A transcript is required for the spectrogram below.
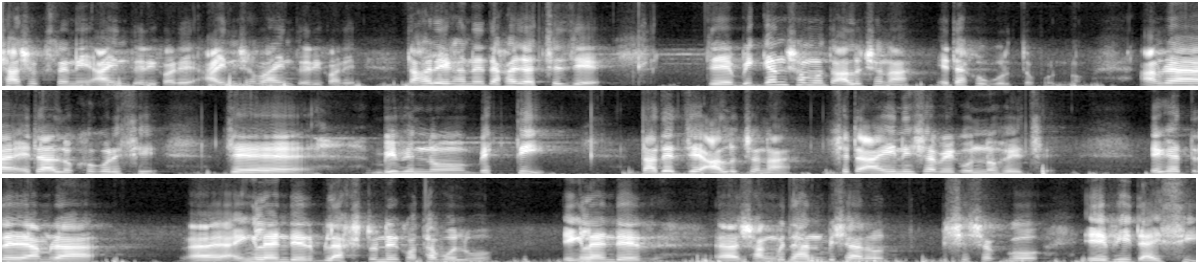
শাসক শ্রেণি আইন তৈরি করে, আইনসভা আইন তৈরি করে। তাহলে এখানে দেখা যাচ্ছে যে যে বিজ্ঞানসম্মত আলোচনা এটা খুব গুরুত্বপূর্ণ। আমরা এটা লক্ষ্য করেছি যে বিভিন্ন ব্যক্তি তাদের যে আলোচনা সেটা আইন হিসাবে গণ্য হয়েছে। এক্ষেত্রে আমরা ইংল্যান্ডের ব্ল্যাকস্টোনের কথা বলব। ইংল্যান্ডের সংবিধান বিশারদ বিশেষজ্ঞ এভি ডাইসি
